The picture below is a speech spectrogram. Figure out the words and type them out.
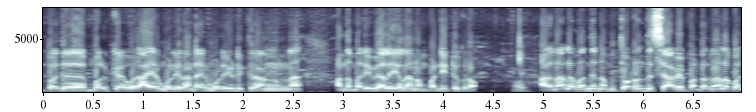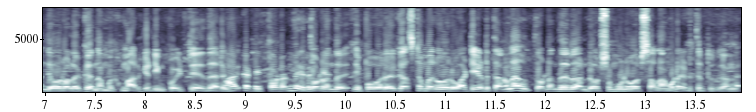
இப்போ இது பல்காக ஒரு ஆயிரம் கோழி ரெண்டாயிரம் கோழி எடுக்கிறாங்கன்னா அந்த மாதிரி வேலையெல்லாம் நம்ம பண்ணிட்டு இருக்கிறோம். அதனால வந்து நம்ம தொடர்ந்து சேவை பண்ணுறதுனால கொஞ்சம் ஓரளவுக்கு நமக்கு மார்க்கெட்டிங் போயிட்டு தான் இருக்கு. மார்க்கெட்டிங் தொடர்ந்து தொடர்ந்து இப்போ ஒரு கஸ்டமர் ஒரு வாட்டி எடுத்தாங்கன்னா தொடர்ந்து ரெண்டு வருஷம் மூணு வருஷம்லாம் கூட எடுத்துட்டு இருக்காங்க.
